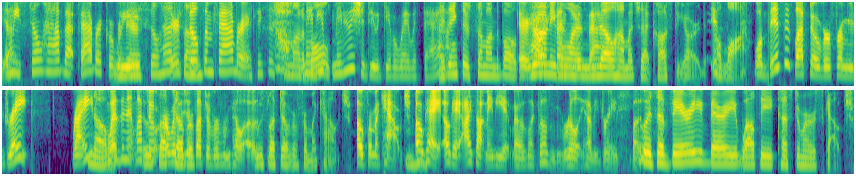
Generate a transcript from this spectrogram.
And we still have that fabric over we there. still have There's some. still some fabric. I think there's some on a maybe bolt. maybe we should do a giveaway with that. I think there's some on the bolt. Or we don't even want to know how much that cost a yard. Is- a lot. Well, this is left over from your drapes, right? No, wasn't it left was over, or was left it just over left over from pillows? It was left over from a couch. oh, from a couch. Mhm. Okay, okay. I thought maybe it. I was like, those are really heavy drapes, but It was a very, very wealthy customer's couch.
